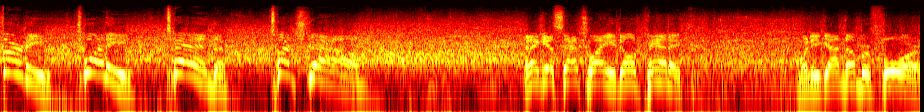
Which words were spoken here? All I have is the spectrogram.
30, 20, 10. Touchdown. And I guess that's why you don't panic when you got number four.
